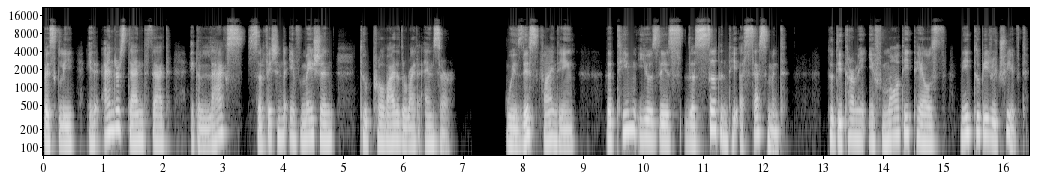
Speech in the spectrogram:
Basically, it understands that it lacks sufficient information to provide the right answer. With this finding, the team uses the certainty assessment to determine if more details need to be retrieved.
